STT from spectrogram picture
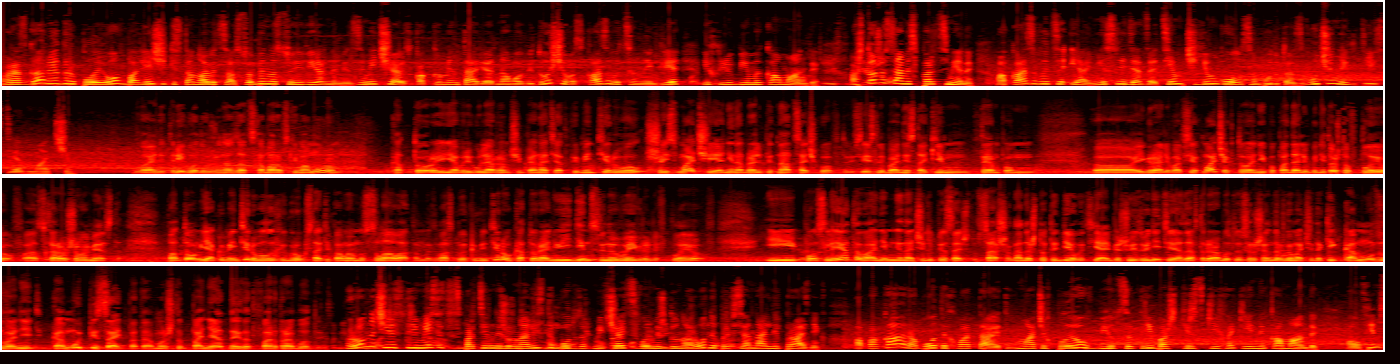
В разгар игр плей-офф болельщики становятся особенно суеверными. Замечают, как комментарии одного ведущего сказываются на игре их любимой команды. А что же сами спортсмены? Оказывается, и они следят за тем, чьим голосом будут озвучены их действия в матче. Два или три года уже назад с Хабаровским «Амуром», который я в регулярном чемпионате откомментировал 6 матчей, и они набрали 15 очков. То есть если бы они с таким темпом э, играли во всех матчах, то они попадали бы не то что в плей-офф, а с хорошего места. Потом я комментировал их игру, кстати, по-моему, с Салаватом из Москвы комментировал, которую они единственную выиграли в плей-офф. И после этого они мне начали писать, что Саша, надо что-то делать. Я пишу, извините, я завтра работаю совершенно другой матч. Такие, кому звонить, кому писать, потому что, понятно, этот фарт работает. Ровно через три месяца спортивные журналисты будут отмечать свой международный профессиональный праздник. А пока работы хватает. В матчах плей-офф бьются три башкирские хоккейные команды, а уфимский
